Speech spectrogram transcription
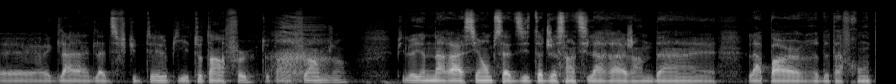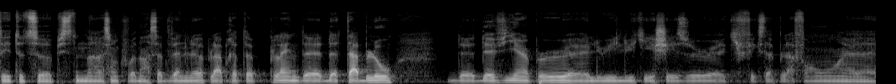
euh, avec de la, de la difficulté, là, puis il est tout en feu, tout en flamme, genre. Puis là, il y a une narration, puis ça dit T'as déjà senti la rage en dedans, la peur de t'affronter, tout ça. Puis c'est une narration qui va dans cette veine-là. Puis là, après, t'as plein de, de tableaux de, de vie un peu. euh, lui, lui qui est chez eux, euh, qui fixe le plafond euh,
